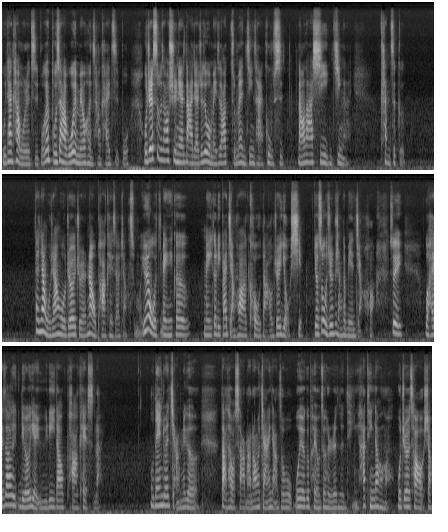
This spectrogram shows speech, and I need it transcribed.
不太看我的直播，跟不是啊，我也没有很常开直播。我觉得是不是要训练大家？就是我每次要准备很精彩的故事，然后大家吸引进来看这个。但这样我这样我就会觉得，那我 podcast 要讲什么？因为我每一个每一个礼拜讲话的扣打，我觉得有限，有时候我就不想跟别人讲话，所以我还是要留一点余力到 podcast 来。我那天就在讲那个大逃杀嘛，然后讲一讲之后，我有一个朋友就很认真听，他听到很好，我觉得超好笑。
